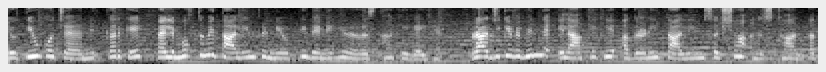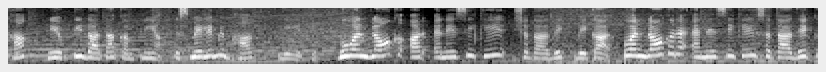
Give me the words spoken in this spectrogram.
युवतियों को चयनित करके पहले मुफ्त में तालीम फिर नियुक्ति देने की व्यवस्था की गयी है राज्य के विभिन्न इलाके के अग्रणी तालीम शिक्षा अनुष्ठान तथा नियुक्ति दाता कंपनियां इस मेले में भाग लिए थे भुवन ब्लॉक और एनएसी के शताधिक बेकार भुवन ब्लॉक और एनएसी के शताधिक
